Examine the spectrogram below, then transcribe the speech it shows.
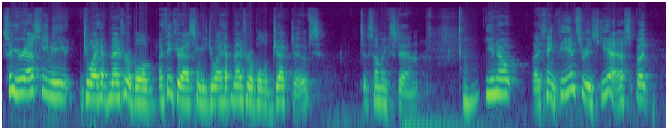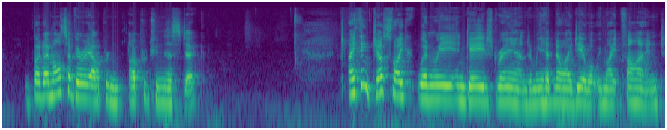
So you're asking me, do I have measurable? I think you're asking me, do I have measurable objectives to some extent? Mm-hmm. You know, I think the answer is yes, but but I'm also very oppor- opportunistic. I think just like when we engaged Rand and we had no idea what we might find,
